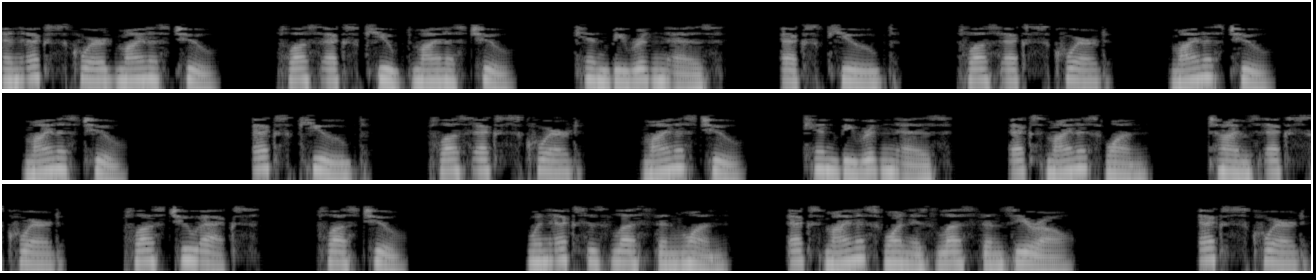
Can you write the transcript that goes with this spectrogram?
And x squared minus 2, plus x cubed minus 2, can be written as, x cubed, plus x squared, minus 2, minus 2. x cubed, plus x squared, minus 2, can be written as, x minus 1, times x squared, plus 2x, plus 2. When x is less than 1, x minus 1 is less than 0. x squared,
